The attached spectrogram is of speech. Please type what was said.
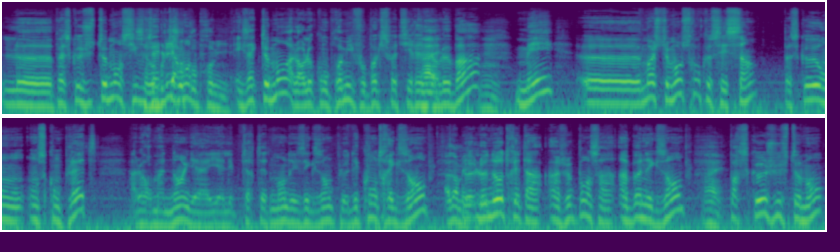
Le... Parce que justement, si Ça vous êtes oblige au 40... compromis. Exactement, alors le compromis, il ne faut pas qu'il soit tiré Ouais. vers le bas, Mm. mais euh, moi justement je trouve que c'est sain, parce qu'on on se complète. Alors maintenant, il y a, il y a les- certainement des exemples, des contre-exemples. Ah mais- le, le nôtre est, un, un, je pense, un, un bon exemple, Ouais. parce que justement,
